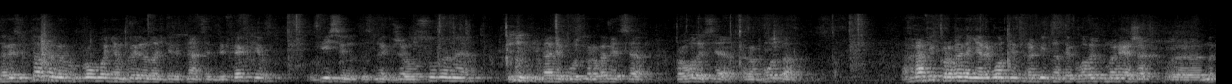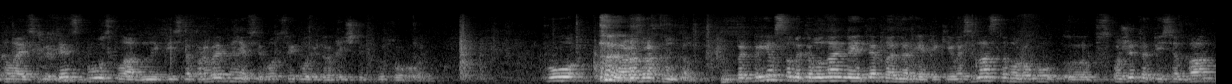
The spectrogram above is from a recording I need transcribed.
За результатами випробування виявлено 19 дефектів, 8 з них вже усунені, і далі буде проводитися, проводиться робота. Графік проведення ремонтних робіт на теплових мережах е, Миколаївської ТЕЦ був ускладнений після проведення всього циклу гідравлічних випробувань. По розрахункам, підприємствами комунальної теплоенергетики у 2018 року е, спожито 52,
